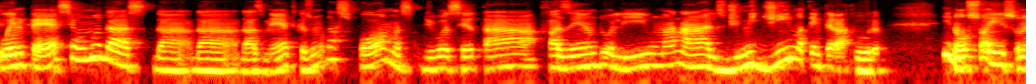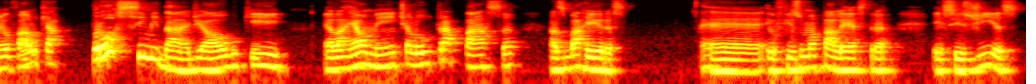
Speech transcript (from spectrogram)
o NPS é uma das, da, da, das métricas, uma das formas de você estar tá fazendo ali uma análise, de medindo a temperatura. E não só isso, né? Eu falo que a proximidade é algo que ela realmente ela ultrapassa as barreiras. É, eu fiz uma palestra esses dias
